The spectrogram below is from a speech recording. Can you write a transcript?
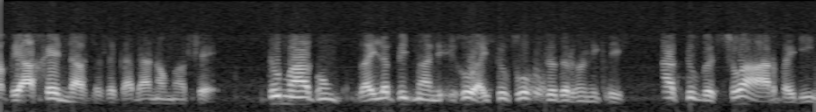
op die agenda as ek dan nog maar sê. Toe maak hom Wyle Pietman die goed, hy sou voorsitter van die krisis. Ek toe beswaar by die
